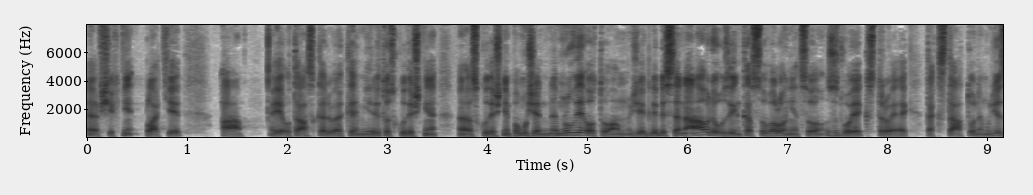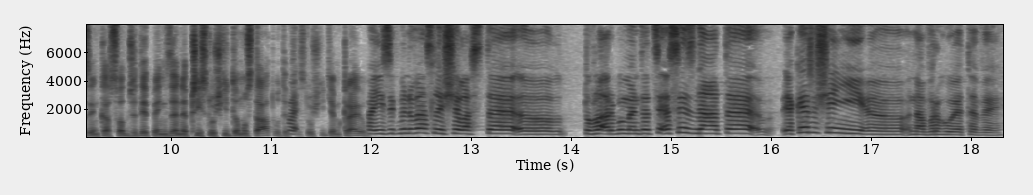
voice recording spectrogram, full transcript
eh, všichni platit. A je otázka, do jaké míry to skutečně, eh, skutečně pomůže. Nemluvě o tom, že kdyby se náhodou zinkasovalo něco z dvojek, z trojek, tak stát to nemůže zinkasovat, protože ty peníze nepřísluší tomu státu, ty pa, přísluší těm krajům. Paní Zikminová, slyšela jste uh, tuhle argumentaci, asi znáte. Jaké řešení uh, navrhujete vy?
